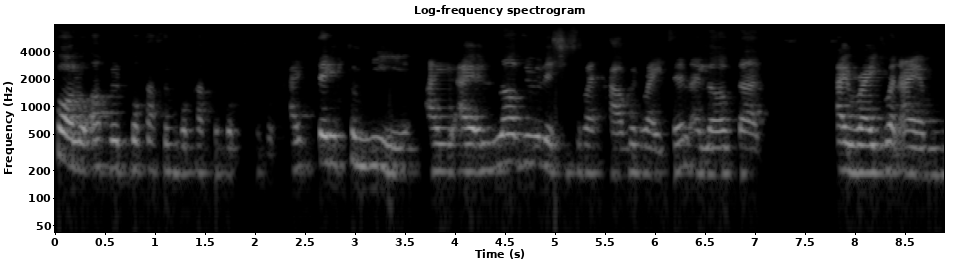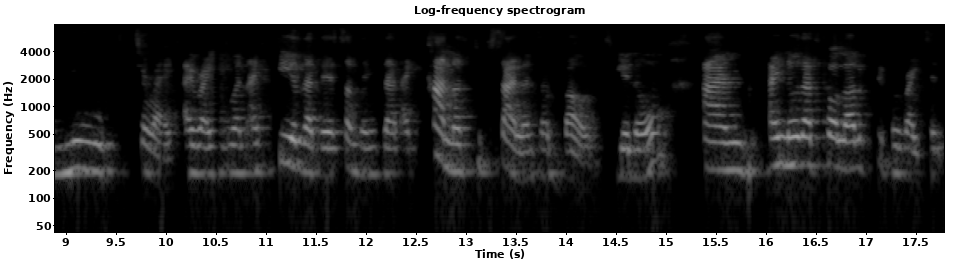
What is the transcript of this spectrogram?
follow up with book after book after book after book. I think for me, I, I love the relationship I have with writing. I love that I write when I am moved to write. I write when I feel that there's something that I cannot keep silent about, you know? And I know that for a lot of people, writing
